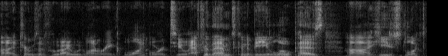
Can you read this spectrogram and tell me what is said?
uh, in terms of who I would want to rank one or two. After them, it's going to be Lopez. Uh, he's looked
